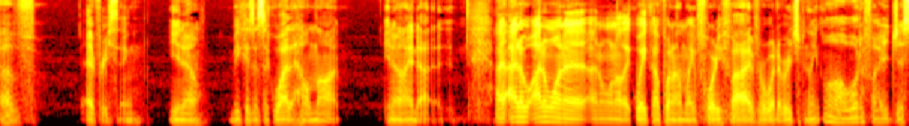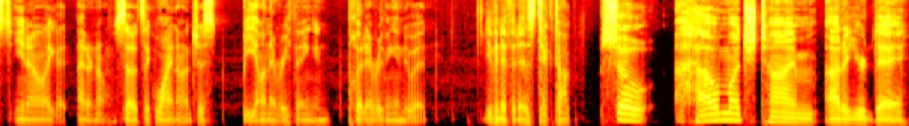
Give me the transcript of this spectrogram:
of everything. You know, because it's like, why the hell not? You know, I, I, don't, I don't want to, I don't want to like wake up when I'm like 45 or whatever. Just be like, oh, what if I just, you know, like I, I don't know. So it's like, why not just be on everything and put everything into it, even if it is TikTok. So, how much time out of your day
